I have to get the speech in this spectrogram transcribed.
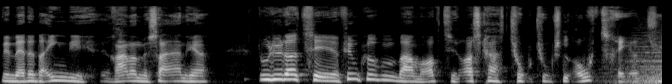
hvem er det, der egentlig render med sejren her. Du lytter til Filmklubben, varmer op til Oscar 2023.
